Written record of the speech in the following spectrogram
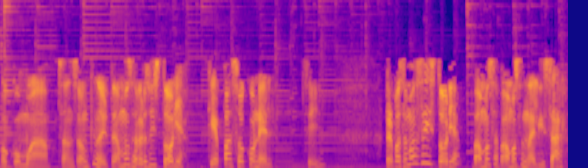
o como a Sansón, que ahorita vamos a ver su historia. ¿Qué pasó con él? ¿Sí? Repasemos esa historia, vamos a, vamos a analizar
